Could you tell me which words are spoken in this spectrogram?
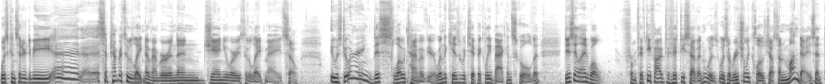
was considered to be uh, September through late November and then January through late May. So it was during this slow time of year when the kids were typically back in school that Disneyland, well, from 55 to 57 was was originally closed just on Mondays and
